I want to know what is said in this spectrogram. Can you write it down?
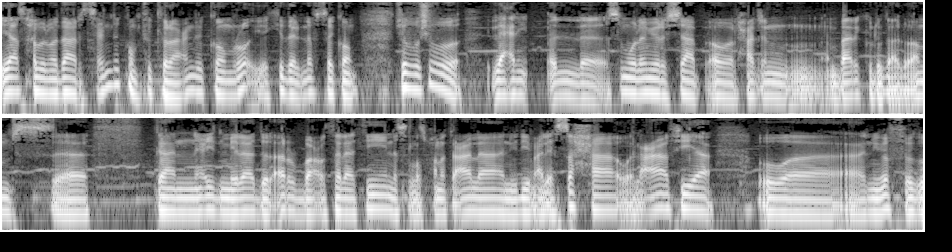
يا أصحاب المدارس عندكم فكرة عندكم رؤية كذا لنفسكم؟ شوفوا شوفوا يعني سمو الأمير الشاب أو الحاج نبارك له قالوا أمس آه، كان عيد ميلاده ال 34 نسأل الله سبحانه وتعالى أن يديم عليه الصحة والعافية وأن يوفقه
